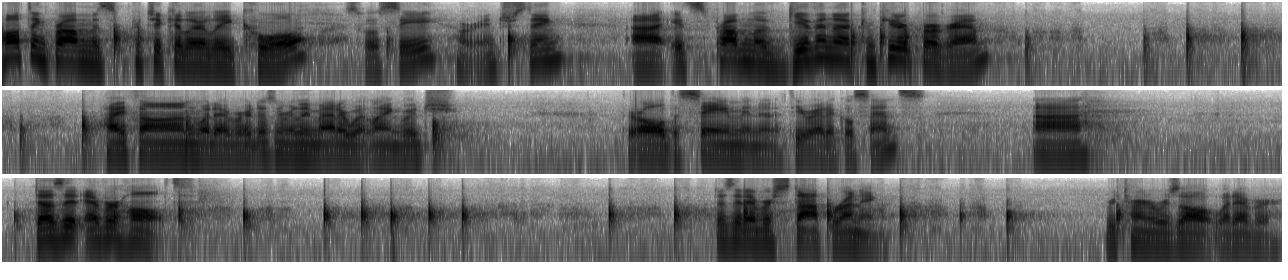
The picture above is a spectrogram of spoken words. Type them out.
Halting problem is particularly cool, as we'll see, or interesting. Uh, it's a problem of given a computer program, Python, whatever, it doesn't really matter what language. They're all the same in a theoretical sense. Uh, does it ever halt? Does it ever stop running? Return a result, whatever.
